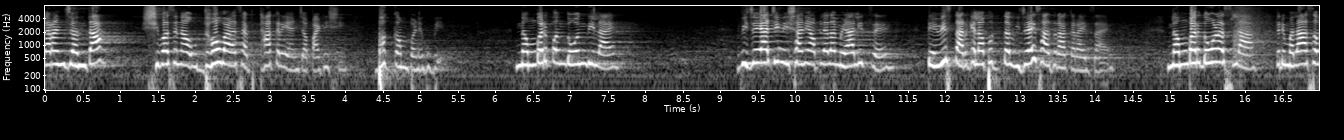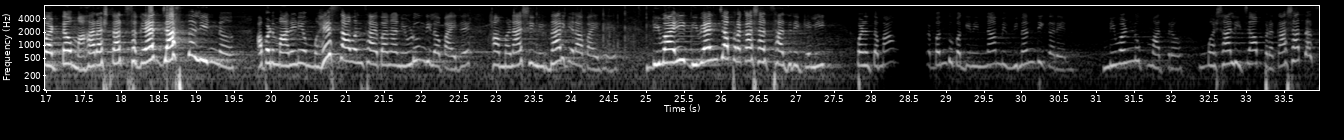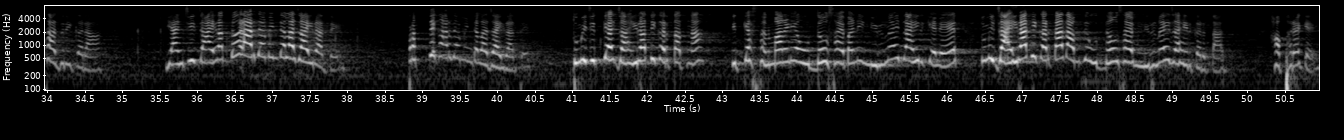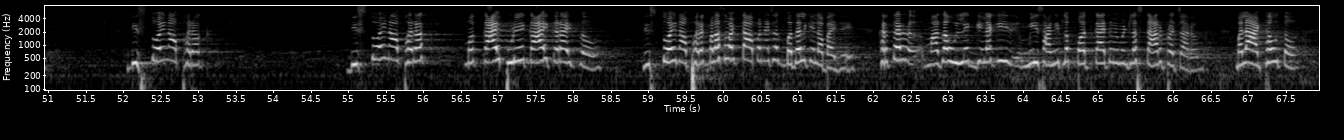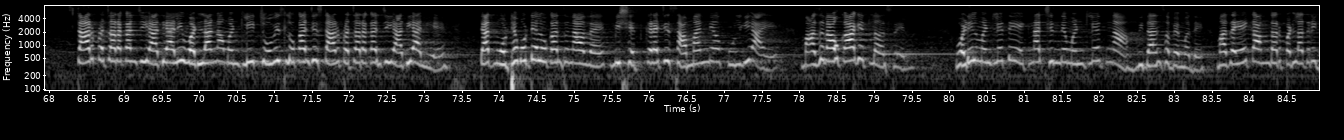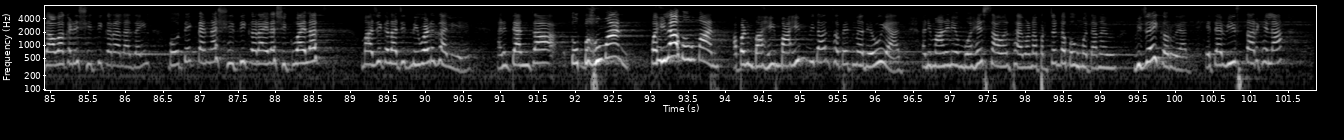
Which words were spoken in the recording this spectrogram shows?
कारण जनता शिवसेना उद्धव बाळासाहेब ठाकरे यांच्या पाठीशी भक्कमपणे उभी नंबर पण दोन दिलाय. विजयाची निशाणी आपल्याला मिळालीच आहे. तेवीस तारखेला फक्त विजय साजरा करायचा आहे. नंबर दोन असला तरी मला असं वाटतं महाराष्ट्रात सगळ्यात जास्त लिडणं आपण माननीय महेश सावंत साहेबांना निवडून दिलं पाहिजे. हा मनाशी निर्धार केला पाहिजे. दिवाळी दिव्यांच्या प्रकाशात साजरी केली. पण तमाम बंधू भगिनींना मी विनंती करेन निवडणूक मात्र मशालीच्या प्रकाशातच साजरी करा. यांची जाहिरात दर अर्ध्या मिनिटाला जाहिरात आहे. प्रत्येक अर्ध्या मिनिटाला जाहिरात आहे. तुम्ही जितक्या जाहिराती करतात ना तितक्या सन्माननीय उद्धव साहेबांनी निर्णय जाहीर केलेत. तुम्ही जाहिराती करतात आमचे उद्धव साहेब निर्णय जाहीर करतात. हा फरक आहे. दिसतोय ना फरक? दिसतोय ना फरक? मग काय पुढे काय करायचं? दिसतोय ना फरक? मला असं वाटतं आपण याच्यात बदल केला पाहिजे. खरं तर माझा उल्लेख गेला की मी सांगितलं पद काय तर मी म्हटलं स्टार प्रचारक. मला आठवतं स्टार प्रचारकांची यादी आली. वडिलांना म्हटली चोवीस लोकांची स्टार प्रचारकांची यादी आली आहे. त्यात मोठे मोठे लोकांचं नाव आहे. मी शेतकऱ्याची सामान्य मुलगी आहे. माझं नाव का घेतलं असेल? वडील म्हटले ते एकनाथ शिंदे म्हटलेत ना विधानसभेमध्ये. माझा एक आमदार पडला तरी गावाकडे शेती करायला जाईल. बहुतेक त्यांना शेती करायला शिकवायलाच माझी कदाचित निवड झाली आहे. आणि त्यांचा तो बहुमान पहिला बहुमान. आपण बाही माहीम विधानसभेतनं देऊयात. आणि माननीय महेश सावंत साहेबांना प्रचंड बहुमतानं विजयी करूयात. येत्या वीस तारखेला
